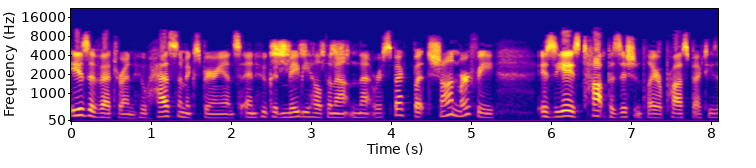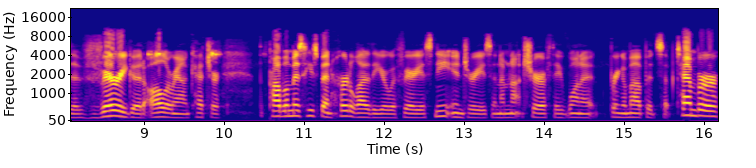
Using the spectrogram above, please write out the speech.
is a veteran who has some experience and who could maybe help them out in that respect. But Sean Murphy is the A's top position player prospect. He's a very good all around catcher. The problem is he's been hurt a lot of the year with various knee injuries, and I'm not sure if they want to bring him up in September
